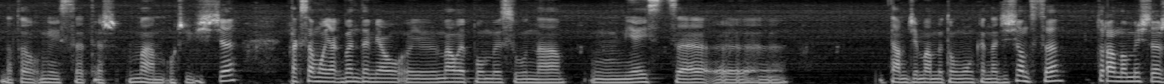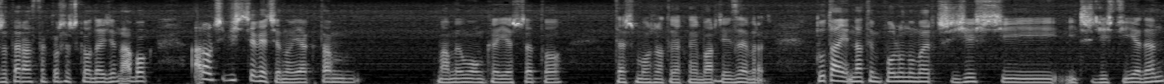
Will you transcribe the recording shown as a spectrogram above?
na to miejsce też mam oczywiście. Tak samo jak będę miał y, mały pomysł na mm, miejsce y, tam, gdzie mamy tą łąkę na dziesiątce, która no myślę, że teraz tak troszeczkę odejdzie na bok, ale oczywiście wiecie, no jak tam mamy łąkę jeszcze, to też można to jak najbardziej zebrać. Tutaj na tym polu numer 30 i 31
